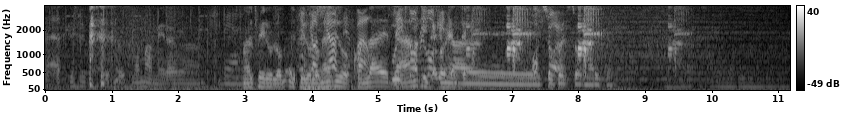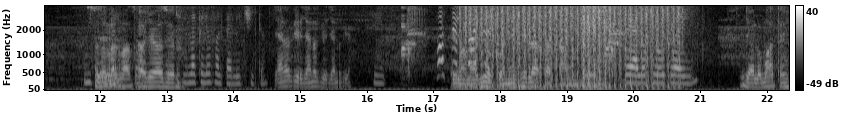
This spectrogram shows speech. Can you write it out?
Ah, es que ese- eso es una mamera, weón. Vean. No, el pirulo, el pirulo me ayudó con la de Dam y con la de Superstore, marica. Esas son las más gallas de hacer. Es la que le falta a Luchito. Ya nos vio, ya nos vio, ya nos vio. Sí. El ayudó sighted! con ese la sacamos. Vea lo que botó ahí. Ya lo maté.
